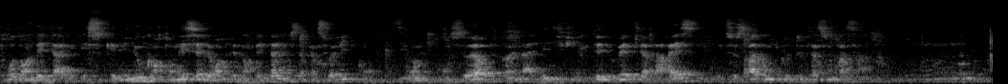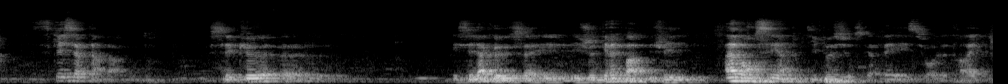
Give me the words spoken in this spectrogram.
trop dans le détail. Et ce que nous, quand on essaie de rentrer dans le détail, on s'aperçoit vite qu'on se heurte quand même à des difficultés nouvelles qui apparaissent ce sera donc de toute façon pas simple. Ce qui est certain, par contre, c'est que, euh, et c'est là que, ça, et, je ne dirais pas, je vais avancer un tout petit peu sur ce qu'a fait et sur le travail que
